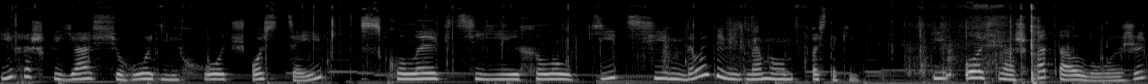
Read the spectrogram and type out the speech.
іграшки я сьогодні хочу ось цей. З колекції Hello Kitty давайте візьмемо ось такий. І ось наш каталожик.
